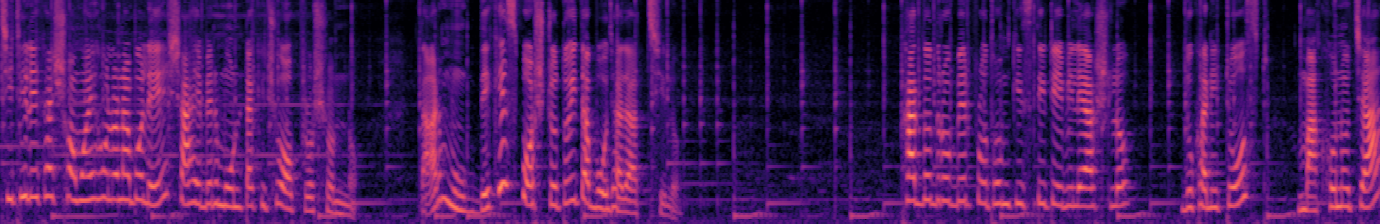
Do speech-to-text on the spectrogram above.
চিঠি লেখার সময় হলো না বলে সাহেবের মনটা কিছু অপ্রসন্ন। তার মুখ দেখে স্পষ্টতই তা বোঝা যাচ্ছিল। খাদ্যদ্রব্যের প্রথম কিস্তি টেবিলে আসলো। দুখানি টোস্ট, মাখন ও চা,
